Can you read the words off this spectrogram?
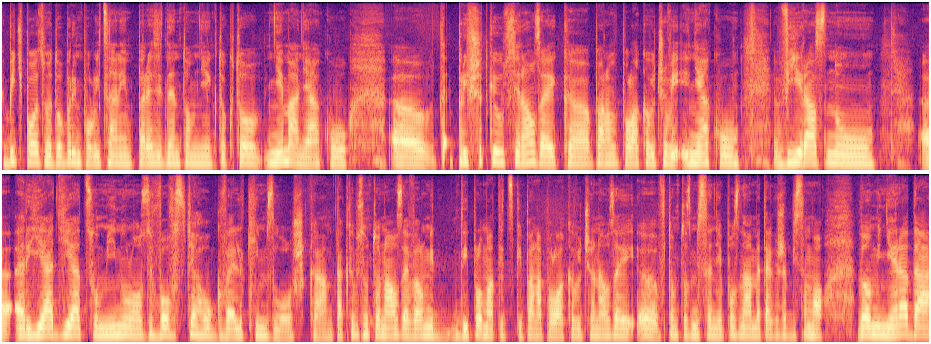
byť povedzme dobrým policajným policajným prezidentom niekto, kto nemá nejakú, pri všetkej úcti naozaj k pánovi Polakovičovi, nejakú výraznú riadiacu minulosť vo vzťahu k veľkým zložkám. Takto by som to naozaj veľmi diplomaticky pána Polakoviča naozaj v tomto zmysle nepoznáme, takže by som ho veľmi nerada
